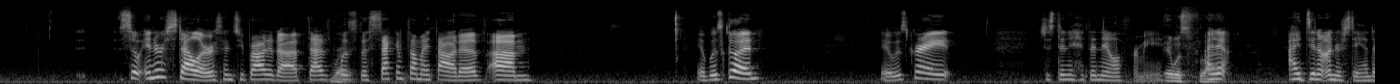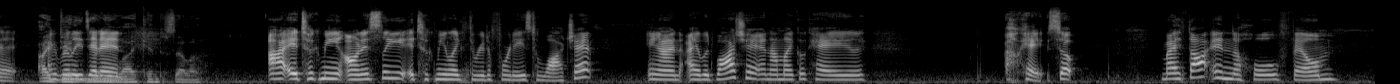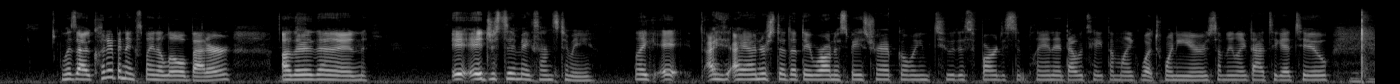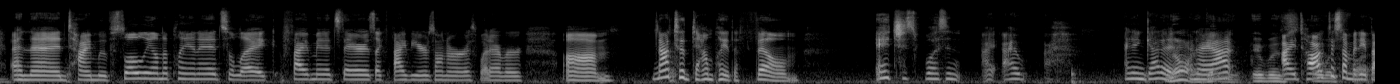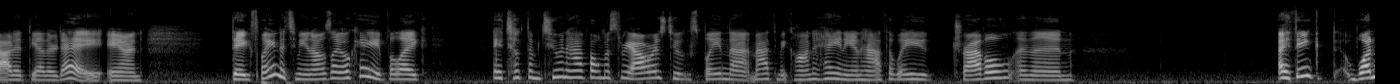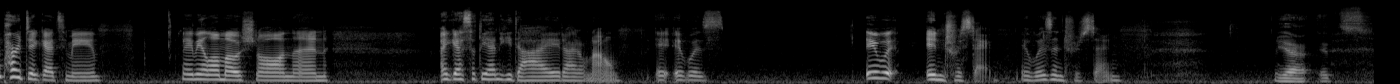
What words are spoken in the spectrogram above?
so Interstellar, since you brought it up, that was the second film I thought of. Um, it was good. It was great. Just didn't hit the nail for me. It was flat. I didn't. I didn't understand it. I, didn't really didn't. like Interstellar. I, it took me honestly, it took me like three to four days to watch it, and I would watch it, and I'm like, okay, okay. So, my thought in the whole film was that it could have been explained a little better, other than it, it just didn't make sense to me. Like it, I, I understood that they were on a space trip going to this far distant planet that would take them like what 20 years something like that to get to and then time moves slowly on the planet so like five minutes there is like five years on earth whatever um, not to downplay the film it just wasn't i i, I didn't get it No, and I i get a- you. It was. I talked to somebody flat. about it the other day, and they explained it to me, and I was like, okay, but like, it took them two and a half, almost three hours to explain that Matthew McConaughey and Anne Hathaway travel, and then I think one part did get to me, made me a little emotional, and then I guess at the end he died. I don't know. It, it was, it was interesting. It was interesting. Yeah, it's.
